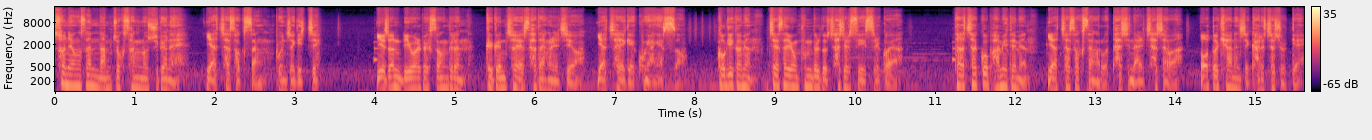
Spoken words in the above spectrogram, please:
천영산 남쪽 상로 주변에 야차 석상 본 적 있지? 예전 리월 백성들은 그 근처에 사당을 지어 야차에게 공양했어. 거기 가면 제사용품들도 찾을 수 있을 거야. 다 찾고 밤이 되면 야차석상으로 다시 날 찾아와 어떻게 하는지 가르쳐 줄게.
